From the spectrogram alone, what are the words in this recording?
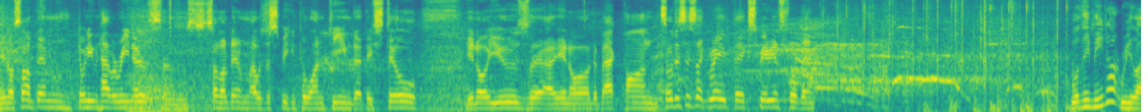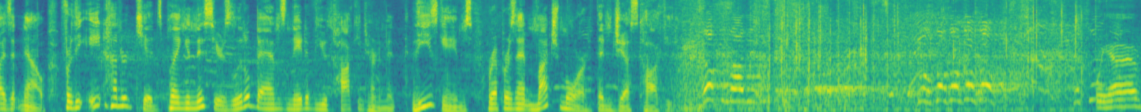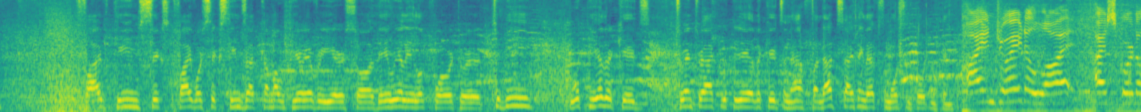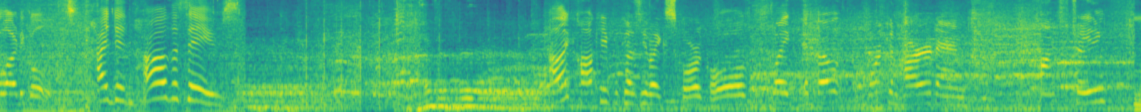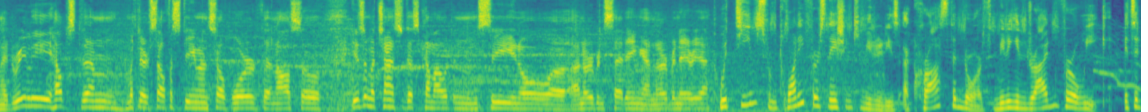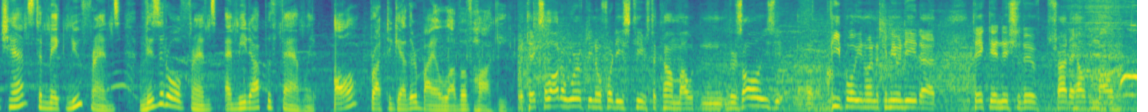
You know, some of them don't even have arenas, and some of them, I was just speaking to one team that they still, you know, use, uh, you know, the back pond. So this is a great experience for them. Well, they may not realize it now. For the 800 kids playing in this year's Little Bands Native Youth Hockey Tournament, these games represent much more than just hockey. We have five teams, six, five or six teams that come out here every year, so they really look forward to it. To be with the other kids, to interact with the other kids and have fun. That's, I think that's the most important thing. I enjoyed a lot. I scored a lot of goals. I did all the saves. I like hockey because you like score goals. It's like about working hard and concentrating. And it really helps them with their self-esteem and self-worth and also gives them a chance to just come out and see, you know, uh, an urban setting, an urban area. With teams from 20 First Nation communities across the north meeting in Dryden for a week, it's a chance to make new friends, visit old friends, and meet up with family, all brought together by a love of hockey. It takes a lot of work, you know, for these teams to come out, and there's always uh, people, you know, in the community that take the initiative, to try to help them out.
